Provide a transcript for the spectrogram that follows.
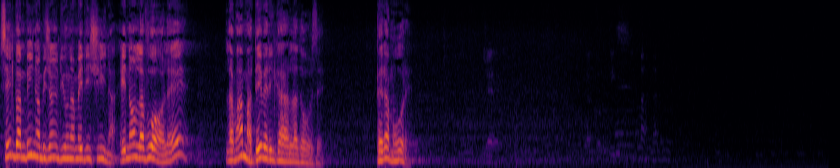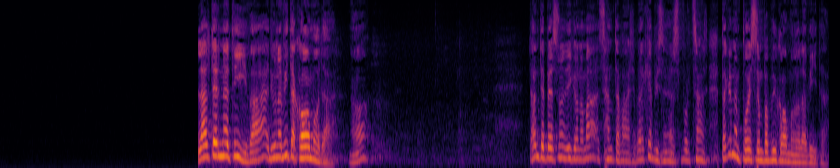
se il bambino ha bisogno di una medicina e non la vuole, la mamma deve rincarare la dose, per amore. L'alternativa è di una vita comoda, no? Tante persone dicono, ma santa pace, perché bisogna sforzarsi? Perché non può essere un po' più comoda la vita?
